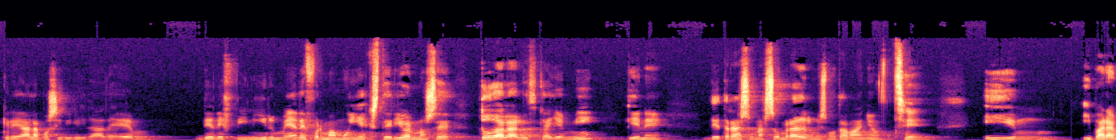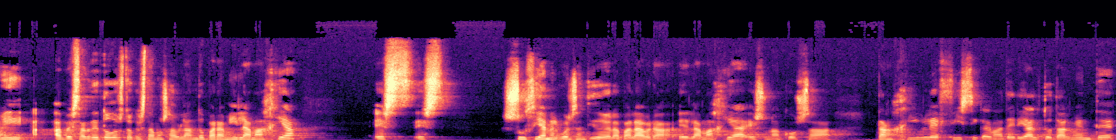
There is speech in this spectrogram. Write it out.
crea la posibilidad de, de definirme de forma muy exterior. No sé, toda la luz que hay en mí tiene detrás una sombra del mismo tamaño. Sí. Y, y para mí, a pesar de todo esto que estamos hablando, para mí la magia es, sucia en el buen sentido de la palabra. Eh, la magia es una cosa tangible, física y material totalmente.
